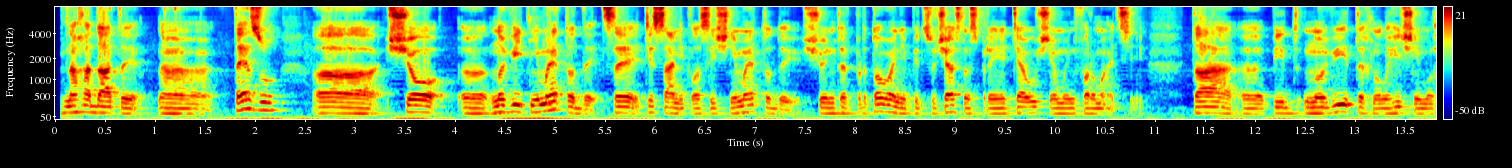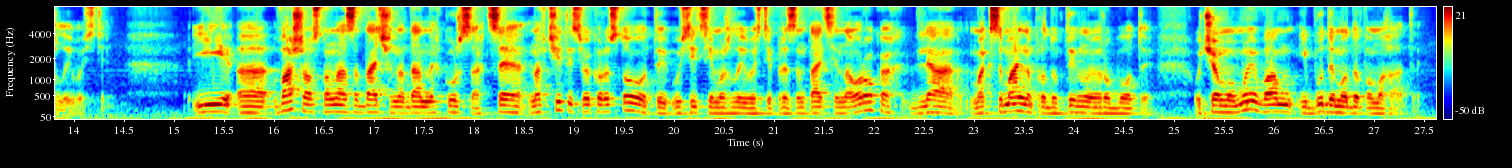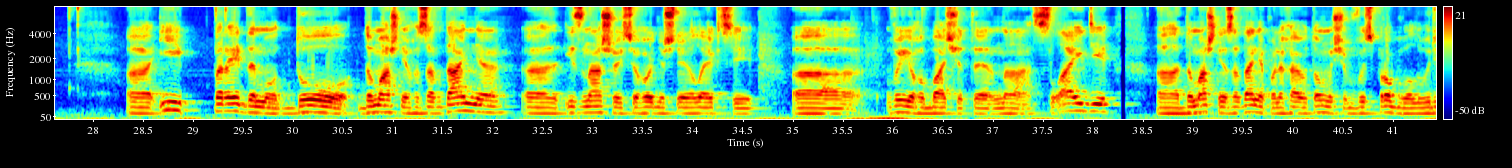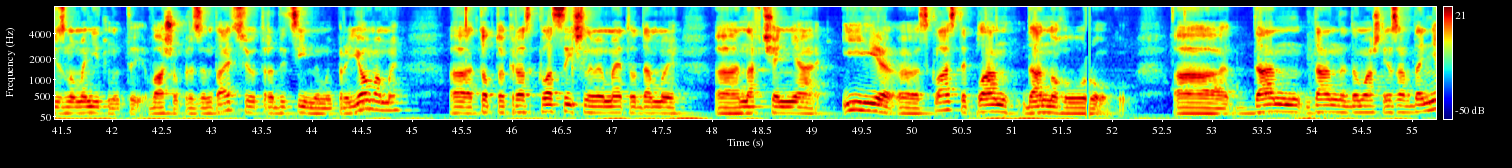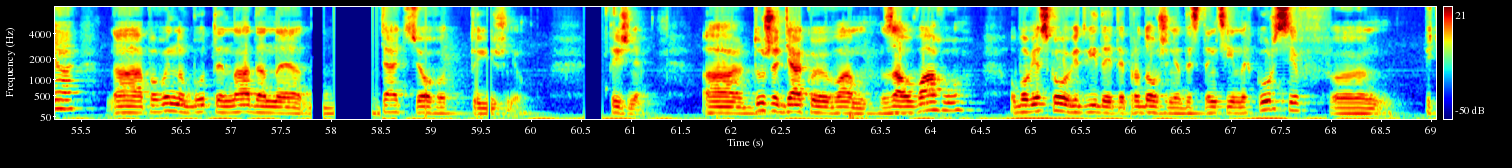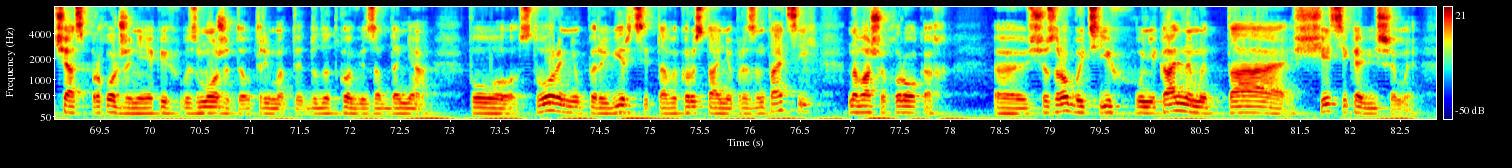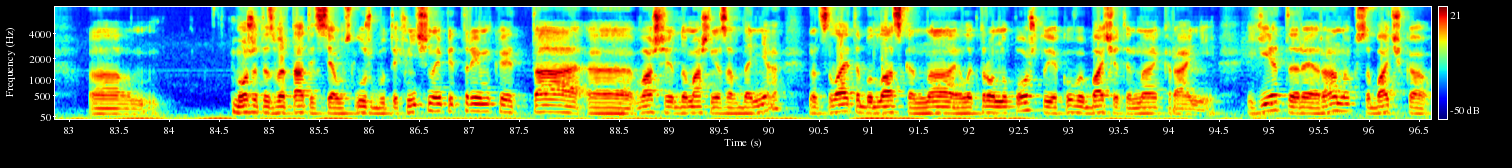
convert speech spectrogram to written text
нагадати е, тезу, е, що е, новітні методи це ті самі класичні методи, що інтерпретовані під сучасне сприйняття учнями інформації та е, під нові технологічні можливості. І е, ваша основна задача на даних курсах це навчитись використовувати усі ці можливості презентації на уроках для максимально продуктивної роботи, у чому ми вам і будемо допомагати. Е, І перейдемо до домашнього завдання е, із нашої сьогоднішньої лекції. Е, Ви його бачите на слайді. Е, Домашнє завдання полягає у тому, щоб ви спробували урізноманітнити вашу презентацію традиційними прийомами, е, тобто класичними методами е, навчання, і скласти план даного уроку. Дан, дане домашнє завдання повинно бути надане цього тижню. тижня. Дуже дякую вам за увагу. Обов'язково відвідайте продовження дистанційних курсів, е, під час проходження яких ви зможете отримати додаткові завдання по створенню, перевірці та використанню презентацій на ваших уроках, е, що зробить їх унікальними та ще цікавішими. Можете звертатися у службу технічної підтримки та е, ваші домашні завдання надсилайте, будь ласка, на електронну пошту, яку ви бачите на екрані. є ранок собачка.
